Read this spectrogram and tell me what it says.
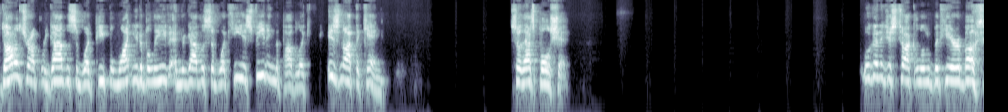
Donald Trump, regardless of what people want you to believe and regardless of what he is feeding the public, is not the king. So that's bullshit. We're going to just talk a little bit here about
